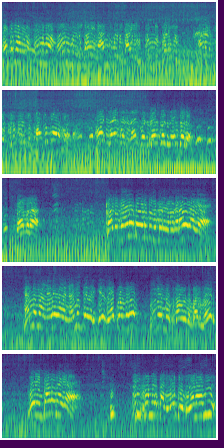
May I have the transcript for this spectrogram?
மொத்தமான சொல்லுமா நான்கு கோடி காலைகள் புள்ளி பழகி உங்களுக்கு பிடிச்சதுக்கு கடுமையான போட்டு வேன் போட்டு வேன் போட்டு வேன் கேமரா கடுமையான போடுறதுக்கு பிறகு முதலாவதாக நல்லமா நிலவர நன்மை தேவருக்கு வேப்பங்குளம் இஎம்எஸ் வாங்குவது மருந்தூர் இரண்டாவதாக ஸ்ரீ சுமர்தான் ஏடிஎல்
